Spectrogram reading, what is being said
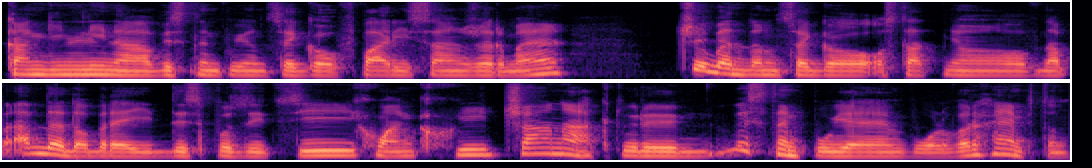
Kangin Lina występującego w Paris Saint-Germain, czy będącego ostatnio w naprawdę dobrej dyspozycji Hwang Hee-chana, który występuje w Wolverhampton.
